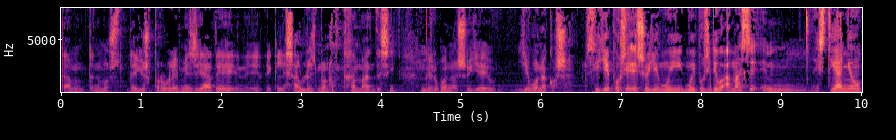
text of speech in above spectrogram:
Tam, tenemos de ellos problemas ya de, de, de que les aules no notan más de sí. Mm. Pero bueno, eso lle, lle buena cosa. Sí, lle, eso lle muy, muy positivo. Además, este año,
